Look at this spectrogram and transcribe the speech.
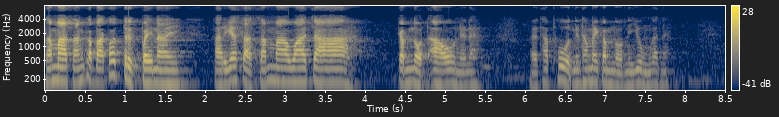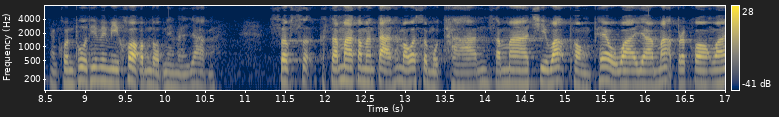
สัมมาสังกัปปะก็ตรึกไปในอริยสัจสัมมาวาจากำหนดเอาเนี่ยนะแต่ถ้าพูดนี่ถ้าไม่กำหนดนี่ยุ่งกันนะ อย่างคนพูดที่ไม่มีข้อกำหนดเนี่ยมันยากสัมมากัมมันตะท่านบอกว่าสมุทฐานสัมมาชีวะผ่องแผ้ววายามะประคองไว้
